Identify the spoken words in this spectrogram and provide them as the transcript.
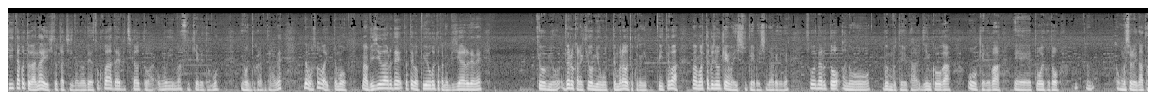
聞いたことがない人たちなのでそこはだいぶ違うとは思いますけれども日本と比べたらねでもそうは言っても、まあ、ビジュアルで例えばプヨ語とかのビジュアルでね興味をゼロから興味を持ってもらうところについては、まあ、全く条件は一緒といえば一緒なわけでねそうなるとあの分母というか人口が多ければ、えー、と多いほど面白いなと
